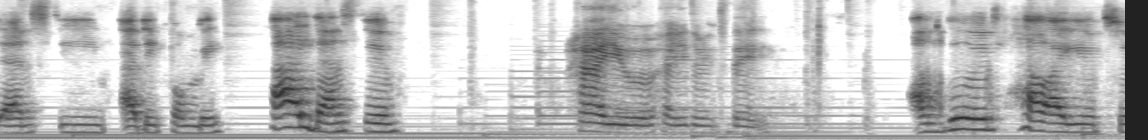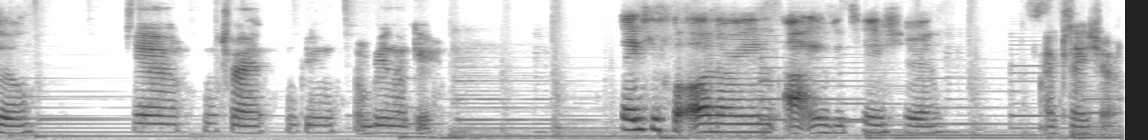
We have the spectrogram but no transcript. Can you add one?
Dan Steve Adekombe. Hi, Dan Steve. Hi, you. How are you doing today? I'm good. How are you too? Yeah, I'm trying. I'm being, I'm being okay. Thank you for honoring our invitation. My pleasure.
